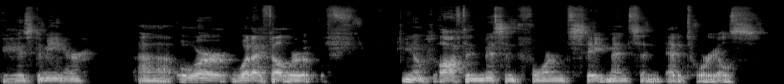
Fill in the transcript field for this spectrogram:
his demeanor uh, or what I felt were you know often misinformed statements and editorials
